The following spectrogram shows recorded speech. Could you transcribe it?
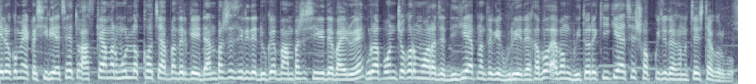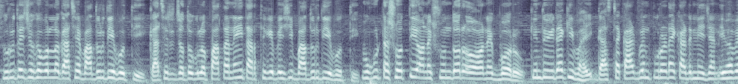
এরকমই একটা সিঁড়ি আছে। তো আজকে আমার মূল লক্ষ্য হচ্ছে আপনাদেরকে ডান পাশে সিঁড়িতে ঢুকে বাম পাশে সিঁড়িতে বাইরে পুরা পঞ্চগড় মহারাজা দিঘি আপনাদেরকে ঘুরিয়ে দেখাবো এবং ভিতরে কি কি আছে সবকিছু দেখানোর চেষ্টা করব। শুরুতে চোখে বলল গাছে বাদুর দিয়ে ভর্তি। গাছের যতগুলো পাতা নেই, তার থেকে বেশি বাদুর দিয়ে ভর্তি। পুকুরটা সত্যি অনেক সুন্দর ও অনেক বড়। কিন্তু এটা কি ভাই? গাছটা কাটবেন পুরোটাই কাটে নিয়ে যান। এভাবে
